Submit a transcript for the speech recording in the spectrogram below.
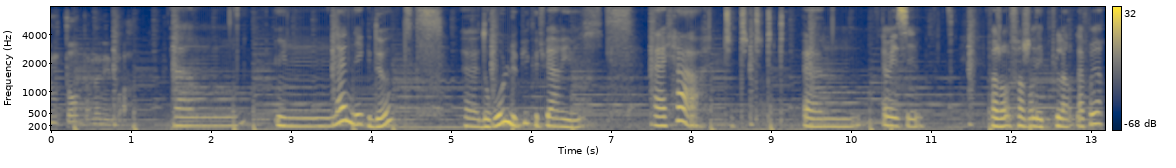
longtemps dans ma mémoire. une anecdote euh, drôle depuis que tu es arrivé. Ah, ah. Euh, ah oui, si. Enfin, j'en ai plein. La première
